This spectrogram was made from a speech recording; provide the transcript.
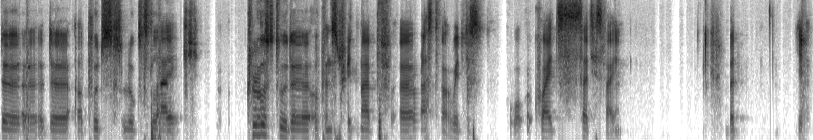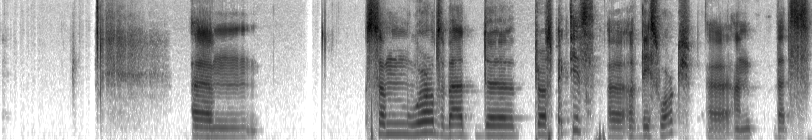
the the outputs looks like close to the OpenStreetMap uh, raster, which is quite satisfying. But yeah. Um, some words about the perspectives uh, of this work, uh, and that's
